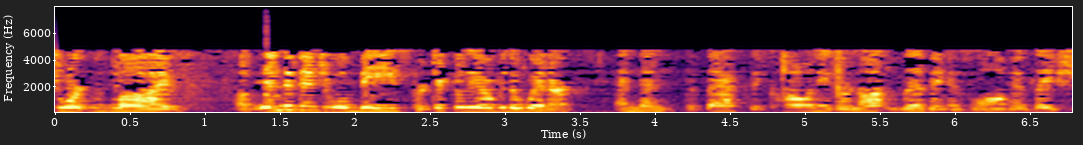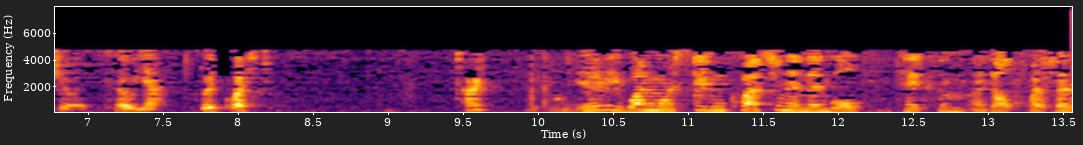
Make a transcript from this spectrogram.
shortened lives of individual bees, particularly over the winter, and then the fact that colonies are not living as long as they should. So yeah, good question. All right. Yeah. Maybe one more student question, and then we'll take some adult questions.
